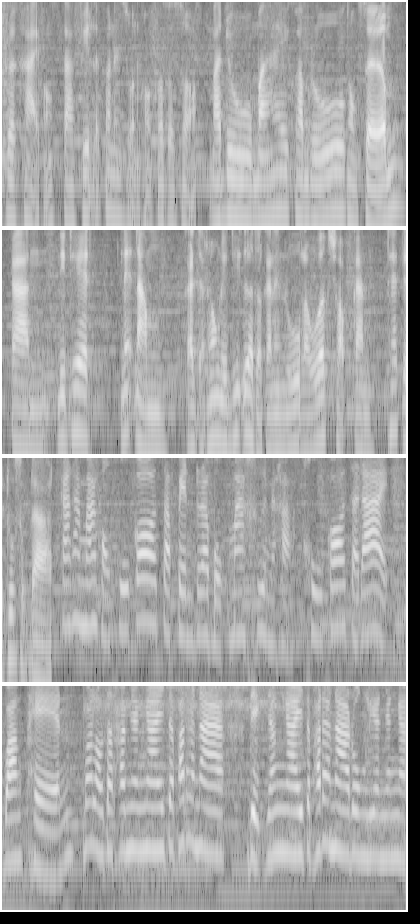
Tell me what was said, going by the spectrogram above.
เครือข่ายของ Starfit แล้วก็ในส่วนของกสศมาดูมาให้ความรู้ส่งเสริมการนิเทศ แนะนำการจัดห้องเรียนที่เอื้อต่อการเรียนรู้เราเวิร์กช็อปกันแทบจะทุกสัปดาห์ การทำงานของครูก็จะเป็นระบบมากขึ้นนะคะ ครูก็จะได้วางแผนว่าเราจะทำยังไงจะพัฒนาเด็กยังไงจะพัฒนาโรงเรียนยังไง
